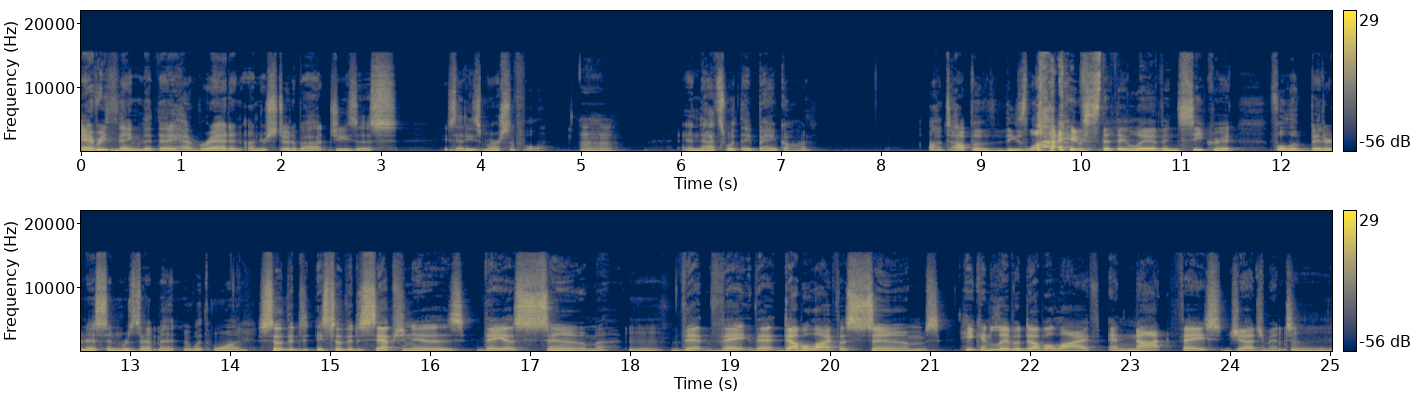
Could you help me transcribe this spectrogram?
everything that they have read and understood about Jesus is that he's merciful, mm-hmm. and that's what they bank on on top of these lives that they live in secret full of bitterness and resentment with one. So the so the deception is they assume mm. that they that double life assumes he can live a double life and not face judgment, mm.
